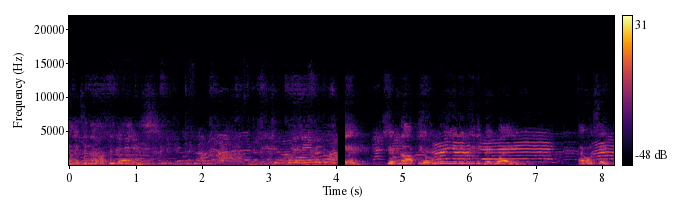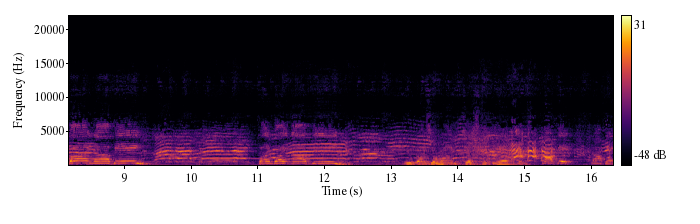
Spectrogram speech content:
hi to Narky, guys? Yeah. Give Narky a really, really big wave. Everyone say bye, Narky! Bye, bye, Narky! You guys arrived just at the entrance. Narky! Narky!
